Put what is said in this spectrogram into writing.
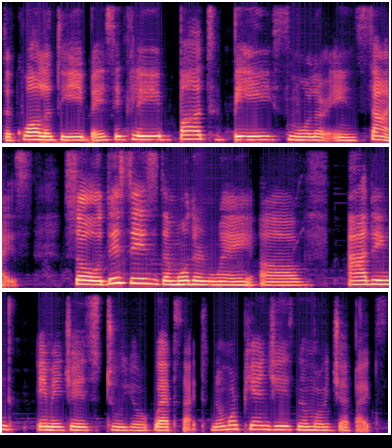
the quality basically, but be smaller in size. So this is the modern way of adding images to your website. No more PNGs, no more JPEGs.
